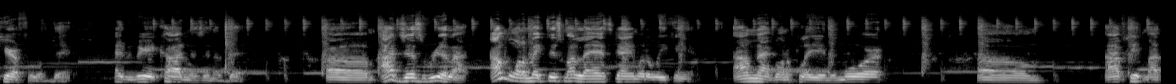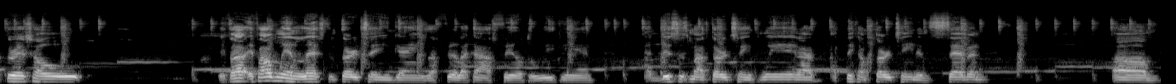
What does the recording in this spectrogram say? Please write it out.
careful of that. I have to be very cognizant of that. Um, I just realized I'm going to make this my last game of the weekend. I'm not going to play anymore. Um, I've hit my threshold. If I if I win less than 13 games, I feel like I failed the weekend. And this is my 13th win. I, I think I'm 13 and 7. Um,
